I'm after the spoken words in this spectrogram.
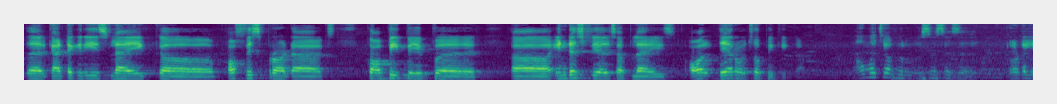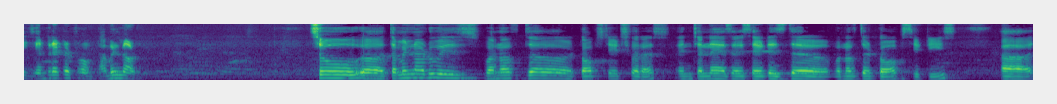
the categories like uh, office products, copy paper, uh, industrial supplies. All they are also picking up. how much of your business is totally generated from Tamil Nadu? So uh, Tamil Nadu is one of the top states for us, and Chennai, as I said, is the one of the top cities. Uh,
